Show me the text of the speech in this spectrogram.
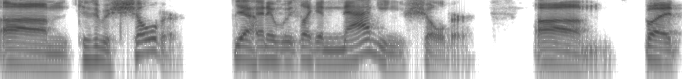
um, because it was shoulder, Yeah. and it was like a nagging shoulder, um, but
